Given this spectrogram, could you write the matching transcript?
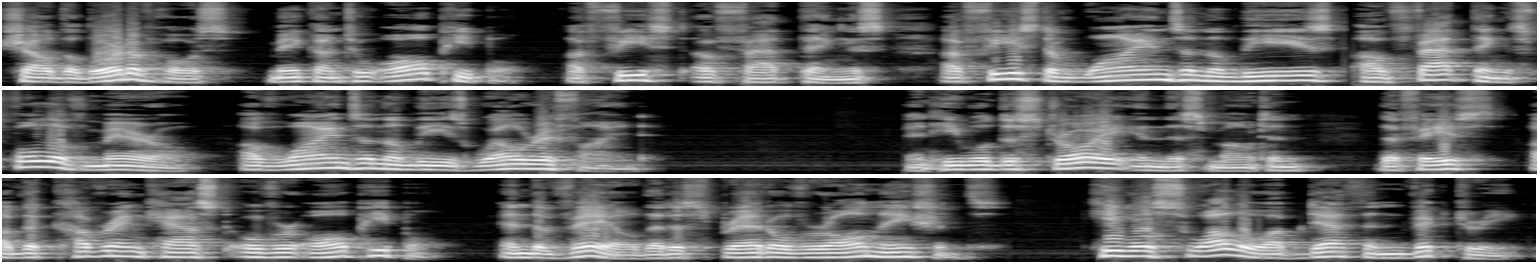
shall the Lord of hosts make unto all people a feast of fat things, a feast of wines and the lees, of fat things full of marrow, of wines and the lees well refined. And he will destroy in this mountain the face of the covering cast over all people, and the veil that is spread over all nations. He will swallow up death and victory,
